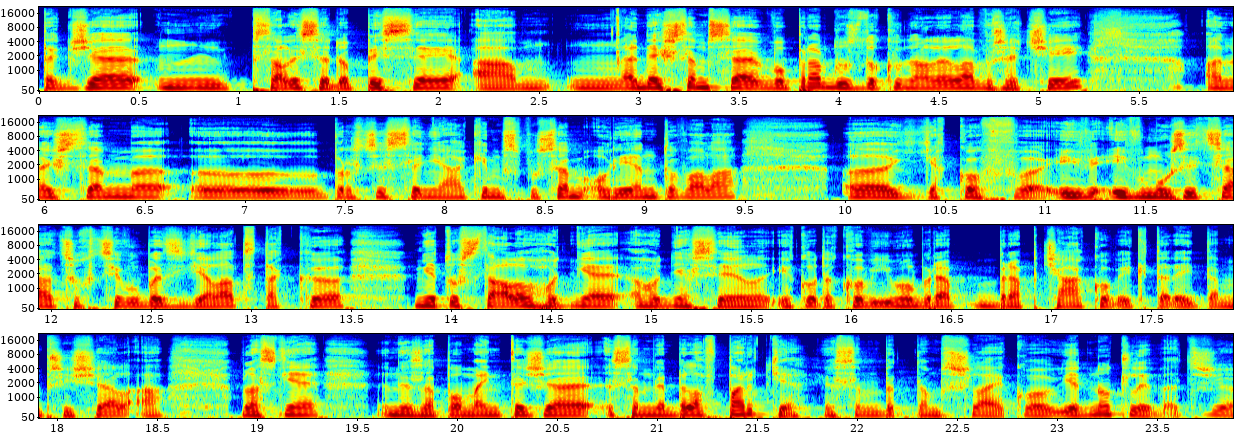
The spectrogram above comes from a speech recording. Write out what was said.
Takže mm, psali se dopisy a mm, než jsem se opravdu zdokonalila v řeči a než jsem uh, prostě se nějakým způsobem orientovala uh, jako v, i, v, i v muzice a co chci vůbec dělat, tak mě to stálo hodně, hodně sil, jako takovýmu bra, Brabčákovi, který tam přišel a vlastně nezapomeňte, že jsem nebyla v partě, já jsem tam šla jako jednotlivec, že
